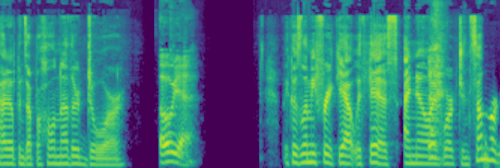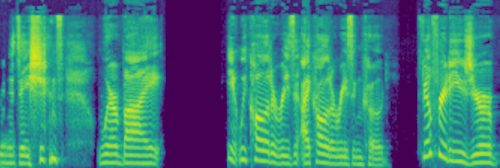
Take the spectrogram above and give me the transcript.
that opens up a whole nother door. Oh yeah. Because let me freak you out with this. I know i've worked in some organizations whereby you know we call it a reason i call it a reason code feel free to use your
